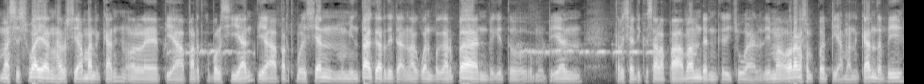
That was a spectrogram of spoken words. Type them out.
mahasiswa yang harus diamankan oleh pihak aparat kepolisian. Pihak aparat kepolisian meminta agar tidak melakukan bakar ban begitu. Kemudian terjadi kesalahpahaman dan kericuan. Lima orang sempat diamankan, tapi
